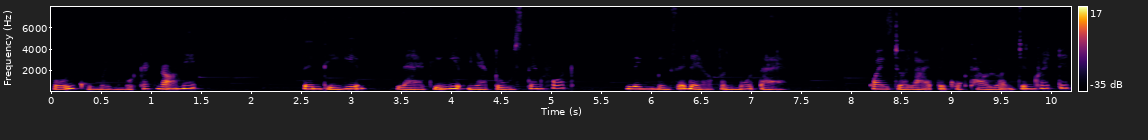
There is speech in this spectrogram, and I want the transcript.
tối của mình một cách rõ nét. Tên thí nghiệm là thí nghiệm nhà tù Stanford. Link mình sẽ để ở phần mô tả. Quay trở lại với cuộc thảo luận trên Reddit,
